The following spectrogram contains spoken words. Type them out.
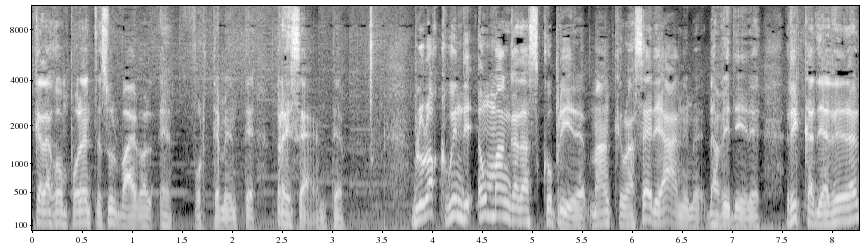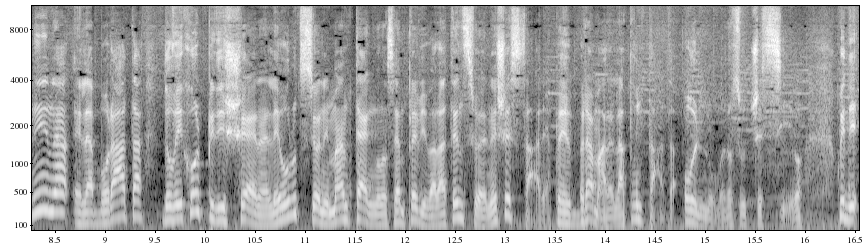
che la componente survival è fortemente presente. Blue Lock quindi è un manga da scoprire, ma anche una serie anime da vedere, ricca di adrenalina elaborata, dove i colpi di scena e le evoluzioni mantengono sempre viva la tensione necessaria per bramare la puntata o il numero successivo. Quindi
